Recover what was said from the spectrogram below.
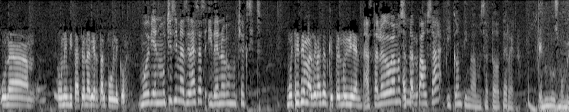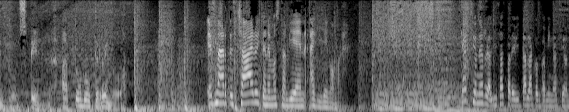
una, una invitación abierta al público. Muy bien, muchísimas gracias y de nuevo mucho éxito. Muchísimas gracias, que estén muy bien. Hasta luego, vamos a una pausa y continuamos a todo terreno. En unos momentos, en A Todo Terreno. Es martes, Charo, y tenemos también a Guille Gómora. ¿Qué acciones realizas para evitar la contaminación?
